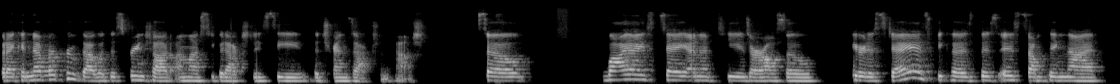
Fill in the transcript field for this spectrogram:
but I could never prove that with a screenshot unless you could actually see the transaction hash. So, why I say NFTs are also here to stay is because this is something that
